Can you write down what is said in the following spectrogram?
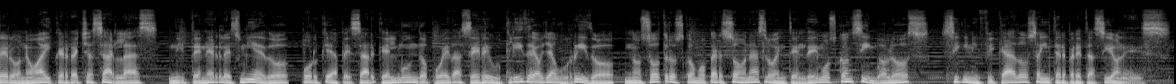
pero no hay que rechazarlas, ni tenerles miedo, porque a pesar que el mundo pueda ser euclídeo y aburrido, nosotros como personas lo entendemos con símbolos, significados e interpretaciones.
